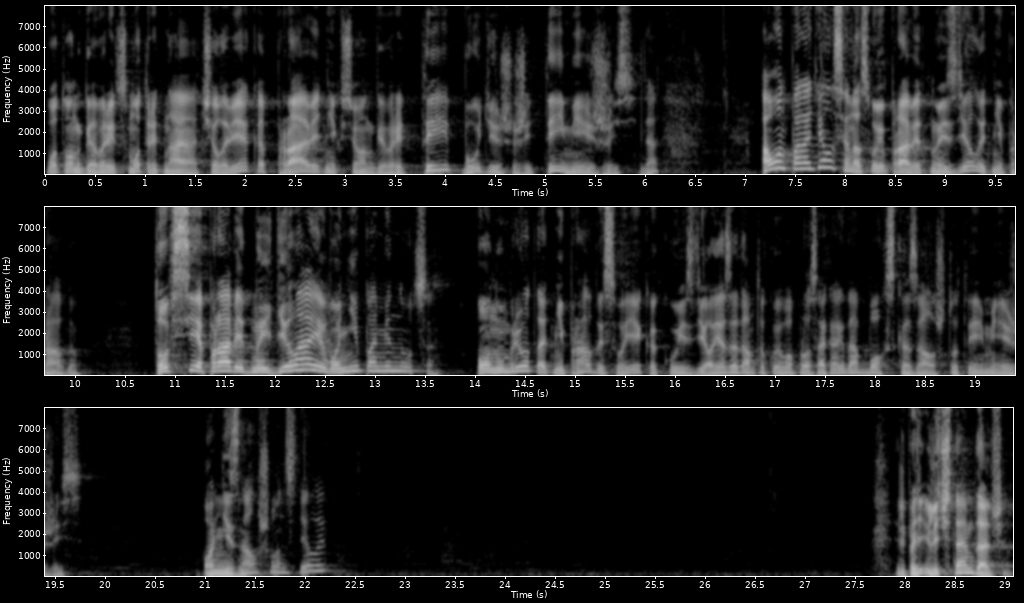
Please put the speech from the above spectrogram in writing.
Вот он говорит, смотрит на человека, праведник, все, он говорит, ты будешь жить, ты имеешь жизнь, да? А он понадеялся на свою праведную и сделает неправду. То все праведные дела его не поминутся. Он умрет от неправды своей, какую сделал. Я задам такой вопрос. А когда Бог сказал, что ты имеешь жизнь, он не знал, что он сделает? Или, или читаем дальше.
